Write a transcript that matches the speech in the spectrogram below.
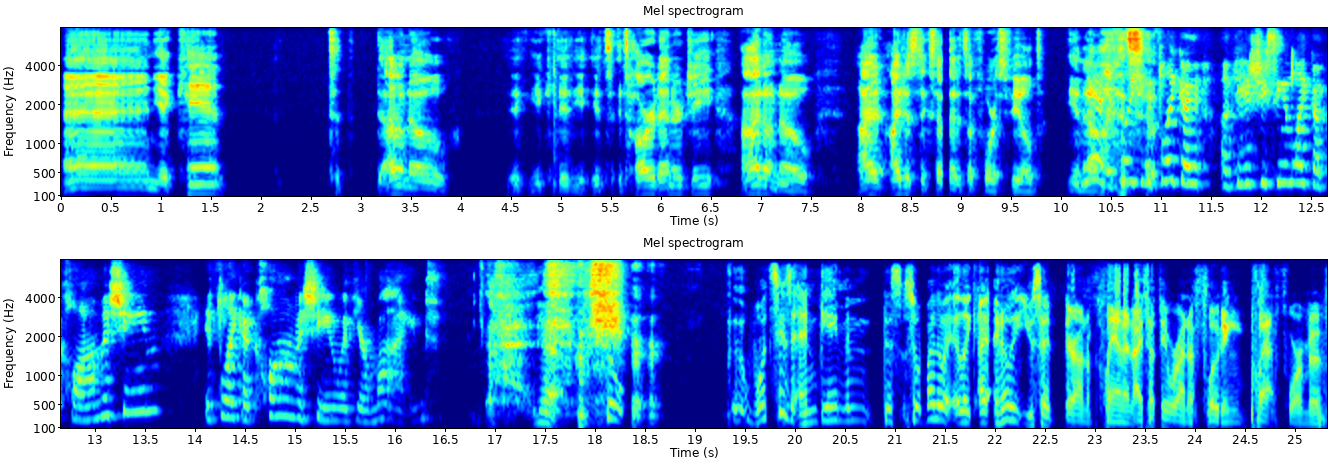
and you can't t- i don't know. It, you, it, it's it's hard energy. I don't know. I i just accept that it's a force field you know? Yeah, it's like So- it's like a okay, has she seen like a claw machine? It's like a claw machine with your mind. Yeah. So- sure. Uh, What's his end game in this? So, by the way, like I, I know that you said they're on a planet. I thought they were on a floating platform of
